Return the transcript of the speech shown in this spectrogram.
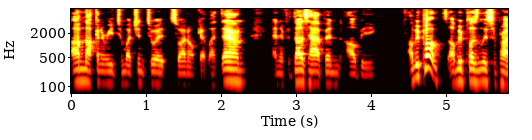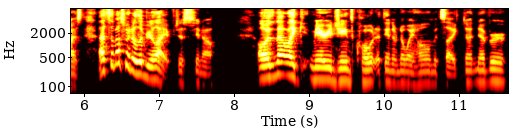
I'm not going to read too much into it, so I don't get let down. And if it does happen, I'll be I'll be pumped. I'll be pleasantly surprised. That's the best way to live your life. Just you know, Oh, isn't that like Mary Jane's quote at the end of No Way Home? It's like, never,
